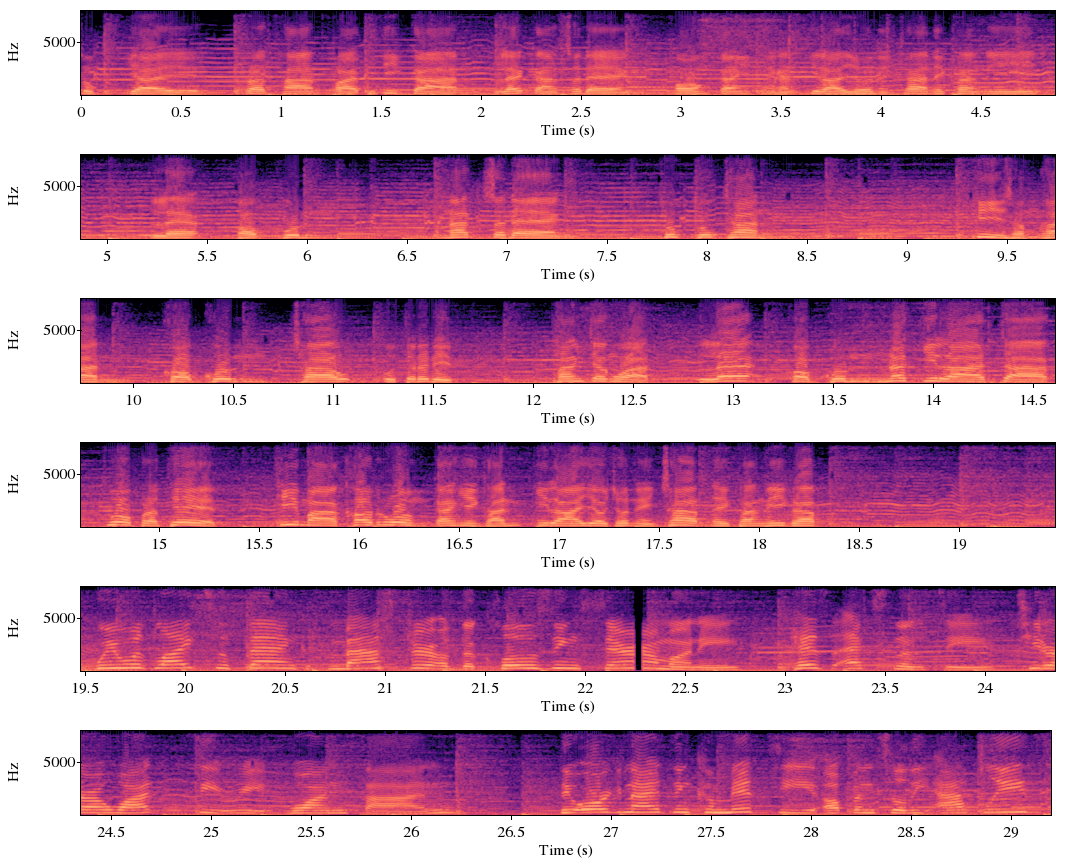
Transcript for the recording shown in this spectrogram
สุขใหญ่ ประธานฝ่ายพิธีการและการแสดงของการแข่งขันกีฬาเยาวชนแห่งชาติในครั้งนี้ และขอบคุณนักแสดงทุกๆทท่าน ที่สำคัญขอบคุณชาวอุตรดิตถ์ ทั้งจังหวัด และขอบคุณนักกีฬาจากทั่วประเทศที่มาเข้าร่วมการแข่งขันกีฬาเยาวชนแห่งชาติในครั้งนี้ครับ We would like to thank Master of the Closing Ceremony, His Excellency Tirawat Siri Wansan, the organizing committee up until the athletes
